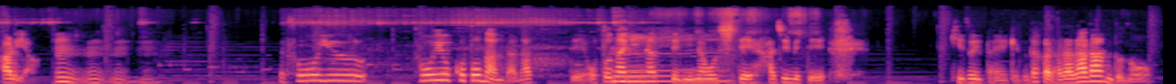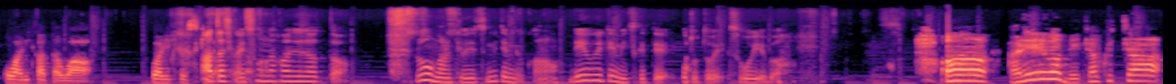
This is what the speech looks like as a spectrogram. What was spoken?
あるやん。うん。うんうんうんそういう、そういうことなんだなって、大人になって見直して初めて気づいたんやけど、だからララランドの終わり方は割と好きだったあ、確かにそんな感じだった。ローマの休日見てみようかな。DVD 見つけて、一昨日そういえば。ああ、あれはめちゃくちゃ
